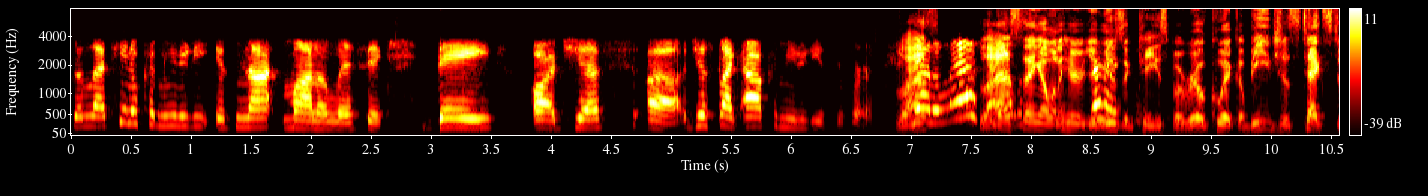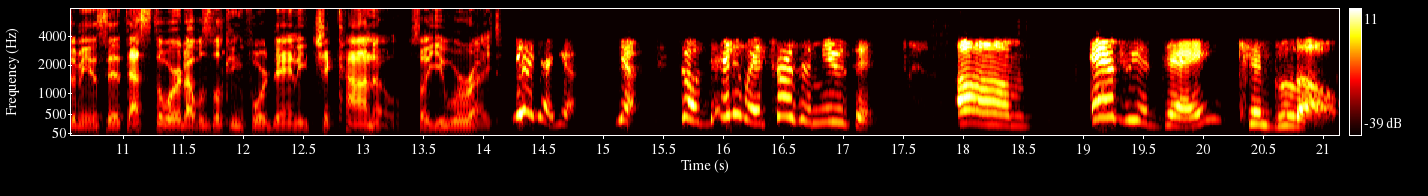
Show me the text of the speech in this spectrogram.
the Latino community is not monolithic. They are just uh, just like our community is diverse. now, Last, the last, last thing, thing I want to hear your music piece, but real quick, Abid just texted me and said that's the word I was looking for, Danny. Chicano. So you were right. Yeah, yeah, yeah, yeah. So anyway, in terms of the music, um, Andra Day can blow.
